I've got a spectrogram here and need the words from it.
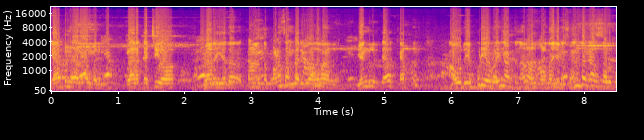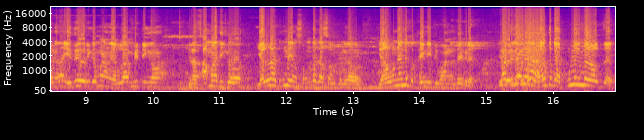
கேப்டனுக்காக மறி வேற கட்சியோ வேற எதோ க- பணம் சம்பாதிக்கோ அதெல்லாம் இல்லை. எங்களுக்கு தேவை கேப்டன். அவர் எப்படி வழிநடத்தினாலும் அது போல தான் எனக்கு சொந்த காசு செலவு பண்ணி தான் இது வரைக்குமே நாங்கள் எல்லா மீட்டிங்கும் இல்லை சமாதிக்கோ? எல்லாத்துக்குமே எனக்கு சொந்த காசு செலவு பண்ணி தான் வரும் எவனே இப்போ கை நீட்டி வாங்கினதே கிடையாது. வளர்த்துட்டார் பிள்ளைங்க மேல வளர்த்துட்டார்.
